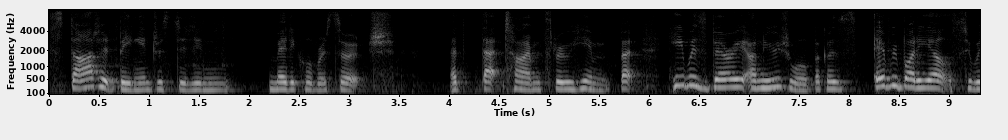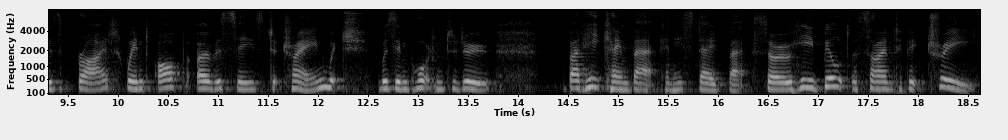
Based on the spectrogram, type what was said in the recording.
started being interested in medical research at that time through him. But he was very unusual because everybody else who was bright went off overseas to train, which was important to do. But he came back and he stayed back. So he built a scientific tree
